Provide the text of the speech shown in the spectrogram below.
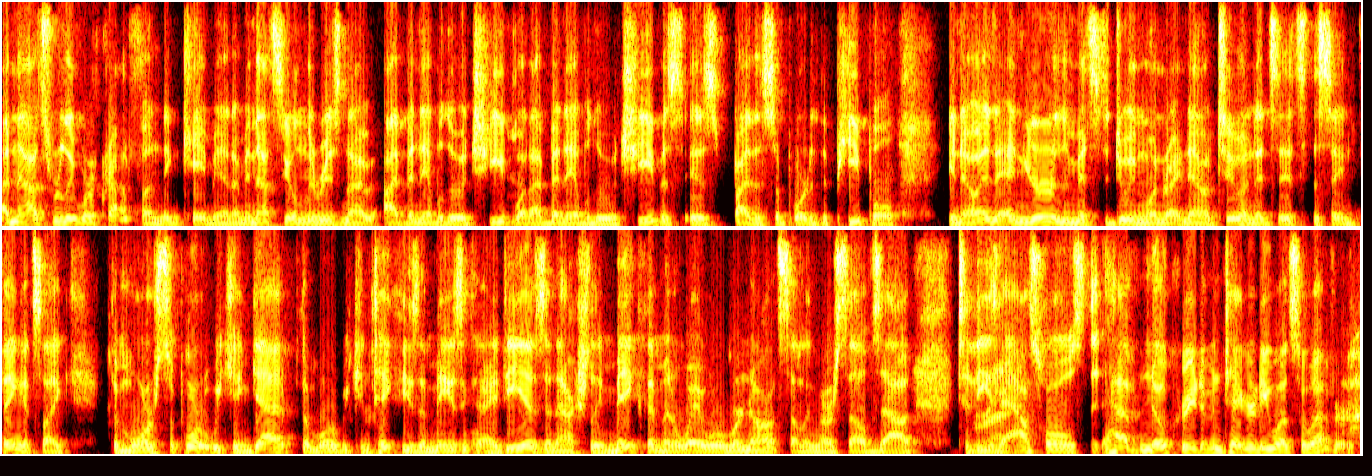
And that's really where crowdfunding came in. I mean that's the only reason I, i've been able to achieve what i've been able to achieve is, is by the support of the people you know and, and you're in the midst of doing one right now too and it's it's the same thing. It's like the more support we can get the more we can take these amazing ideas and actually make them in a way where we're not selling ourselves out to these right. assholes that have no creative integrity whatsoever.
